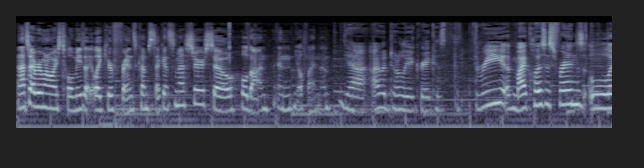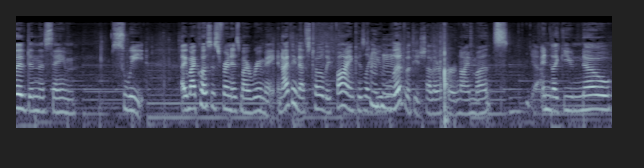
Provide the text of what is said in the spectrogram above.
that's what everyone always told me is that like your friends come second semester. So hold on, and you'll find them. Yeah, I would totally agree because th- three of my closest friends lived in the same suite. like my closest friend is my roommate, and I think that's totally fine because like you Mhm. lived with each other for nine months, Yeah. and like you know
